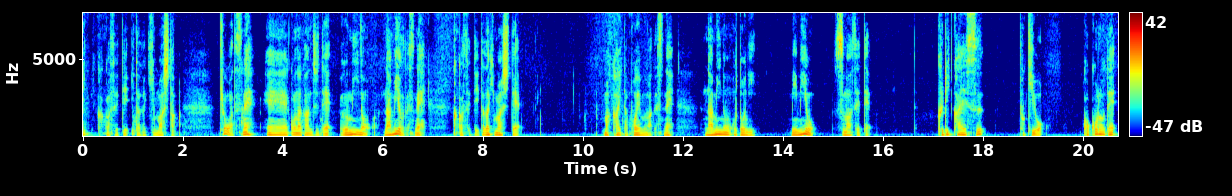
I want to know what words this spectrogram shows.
はい書かせていただきました。今日はですね、えー、こんな感じで海の波をですね書かせていただきましてまあ書いたポエムはですね波の音に耳を澄ませて繰り返す時を心で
